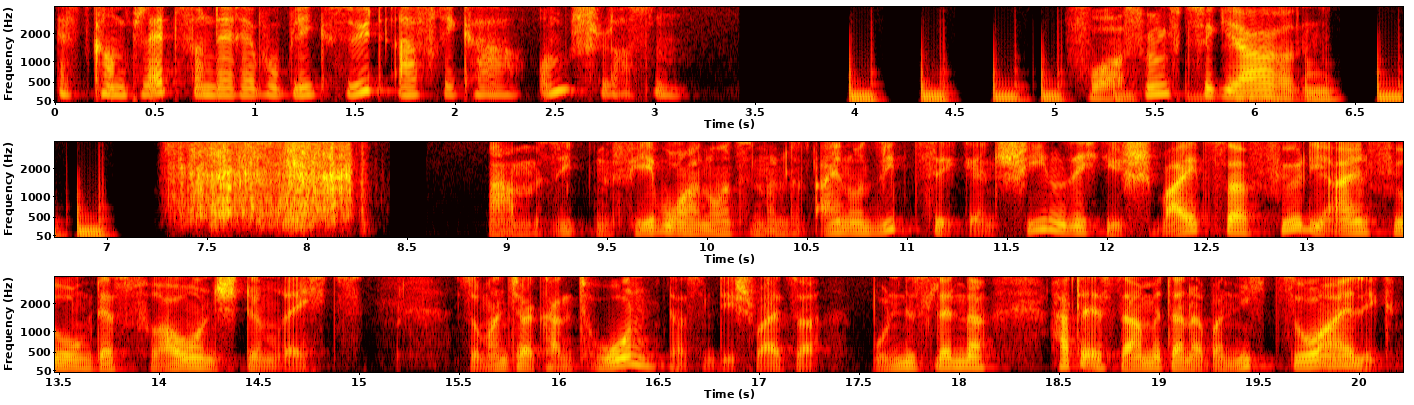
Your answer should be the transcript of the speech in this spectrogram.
ist komplett von der Republik Südafrika umschlossen. Vor 50 Jahren. Am 7. Februar 1971 entschieden sich die Schweizer für die Einführung des Frauenstimmrechts. So mancher Kanton, das sind die Schweizer Bundesländer, hatte es damit dann aber nicht so eilig.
